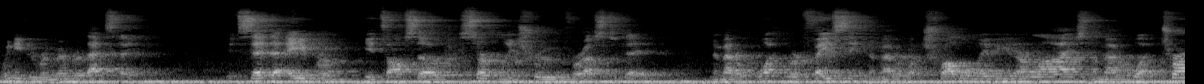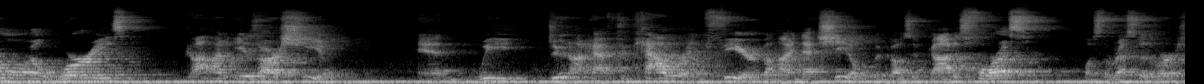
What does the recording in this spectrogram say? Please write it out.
we need to remember that statement. It said to Abram, it's also certainly true for us today. No matter what we're facing, no matter what trouble may be in our lives, no matter what turmoil, worries, God is our shield. And we do not have to cower in fear behind that shield because if God is for us, what's the rest of the verse?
